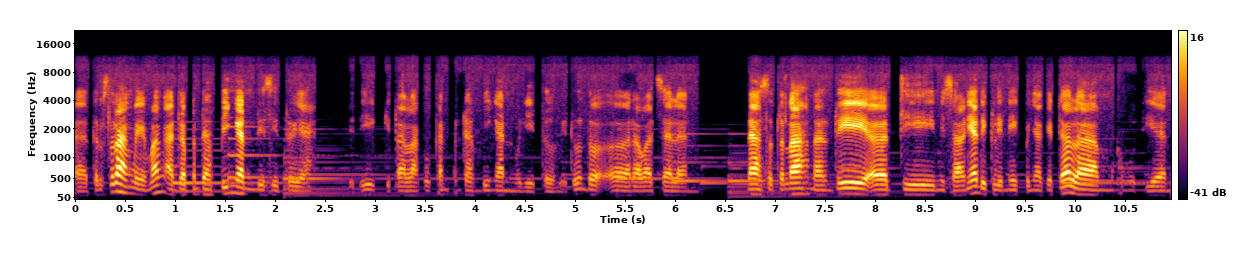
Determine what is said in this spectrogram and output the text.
uh, terus terang memang ada pendampingan di situ ya. Jadi kita lakukan pendampingan begitu. Itu untuk uh, rawat jalan. Nah setelah nanti uh, di misalnya di klinik penyakit dalam, kemudian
